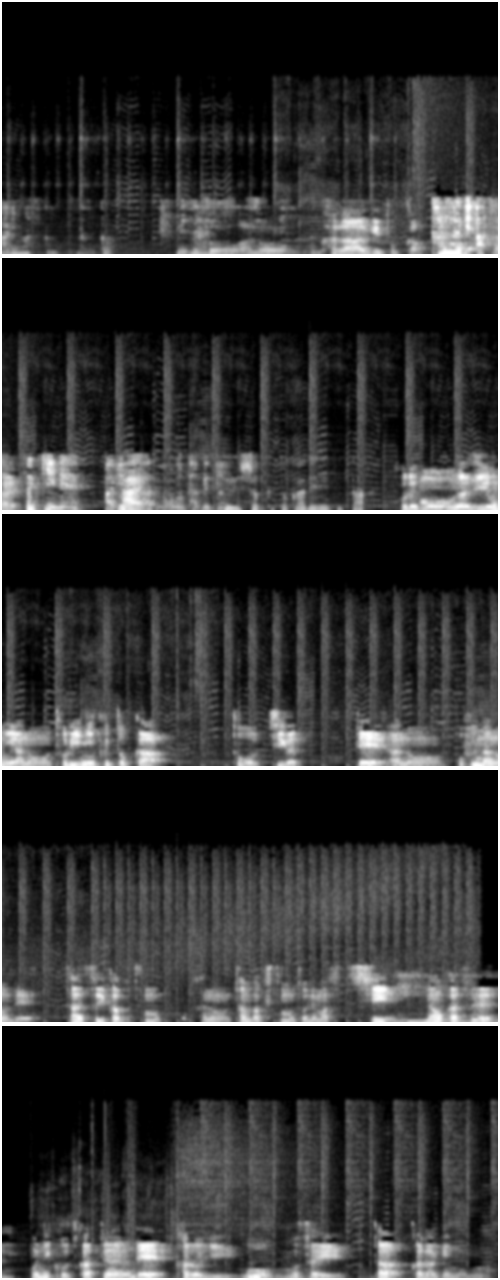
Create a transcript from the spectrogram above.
ありますか？なんか、珍しい。そう、あの、唐揚げとか、唐揚げ、あ、はいさっきね、揚げたもの食べた。給食とかで出てた。これも同じように、あの、鶏肉とかと違って、あの、オフなので、炭水化物も、あの、タンパク質も取れますし、ーなおかつ、お肉を使ってないので、カロリーを抑えた唐揚げになります。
